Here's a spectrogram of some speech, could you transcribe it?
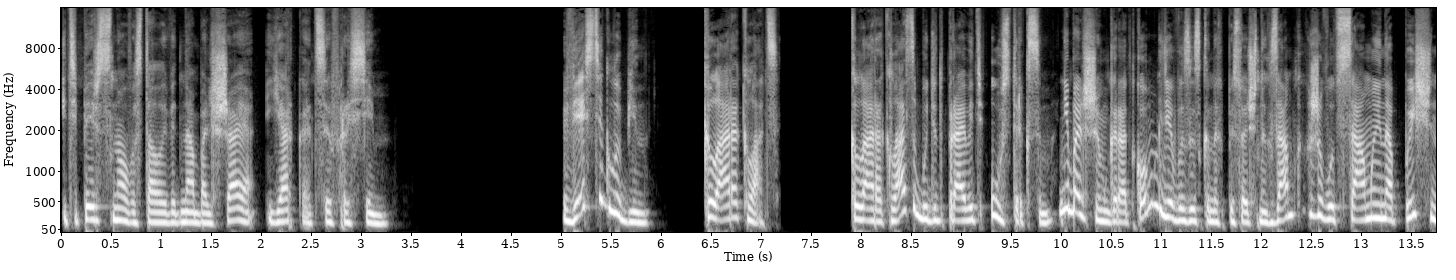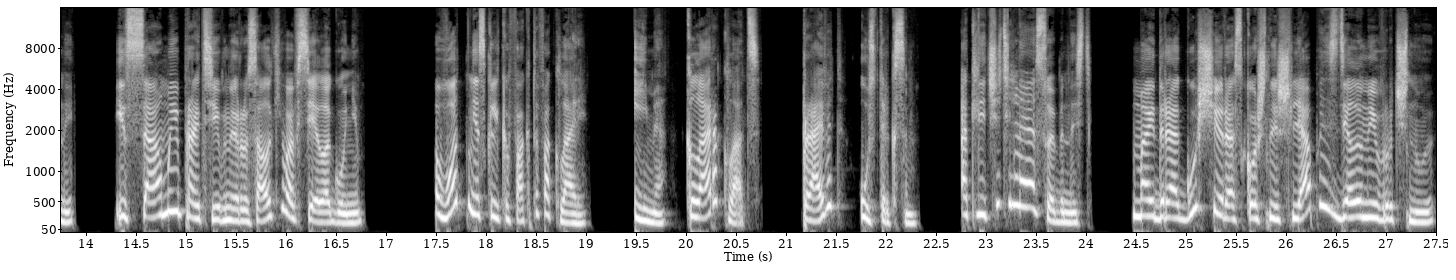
и теперь снова стала видна большая, яркая цифра 7. Вести глубин. Клара Клац. Клара Клац будет править Устриксом, небольшим городком, где в изысканных песочных замках живут самые напыщенные и самые противные русалки во всей лагуне. Вот несколько фактов о Кларе. Имя — Клара Клац. Правит Устриксом. Отличительная особенность. Мои дорогущие роскошные шляпы, сделанные вручную.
